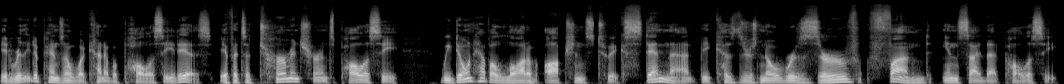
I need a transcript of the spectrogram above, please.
It really depends on what kind of a policy it is. If it's a term insurance policy, we don't have a lot of options to extend that because there's no reserve fund inside that policy.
